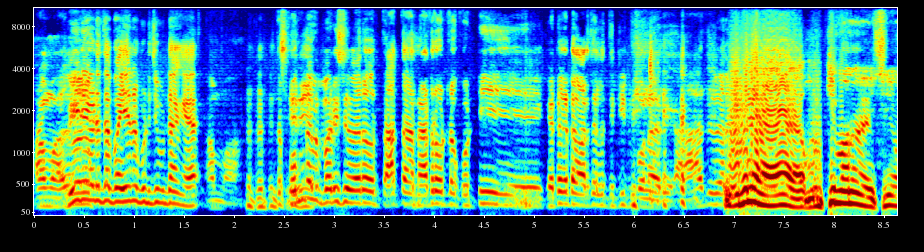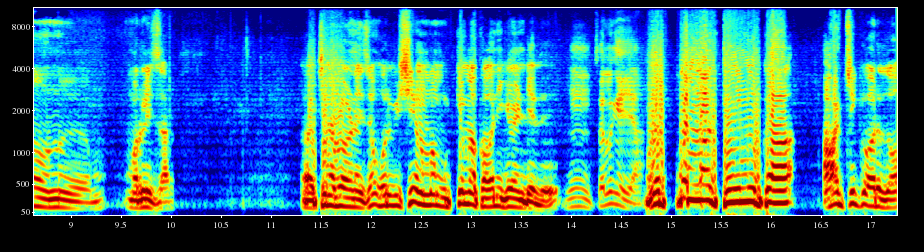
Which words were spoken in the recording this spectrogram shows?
ஆமா வீடியோ எடுத்த பையனை பிடிச்சு விட்டாங்க. ஆமா. இந்த. பொங்கல் பரிசு வேற ஒரு தாத்தா நடு ரோட்ல கொட்டி கெட்ட கெட்ட வார்த்தையில திட்டிட்டு போனாரு. அது வேற. இதுல முக்கியமான விஷயம் ஒண்ணு முரளி சார். சின்ன ஒரு விஷயம் நம்ம முக்கியமா கவனிக்க வேண்டியது. சொல்லுங்க ஐயா. எப்பெல்லாம் திமுக ஆட்சிக்கு வருதோ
